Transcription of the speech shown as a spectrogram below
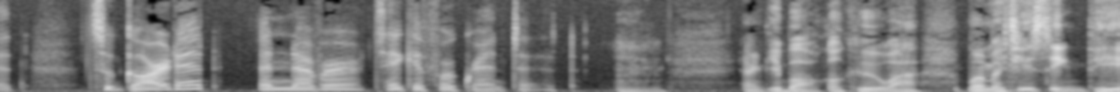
it, to guard it, and never take it for granted. อย่างที่บอกก็คือว่ามันไม่ใช่สิ่งที่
